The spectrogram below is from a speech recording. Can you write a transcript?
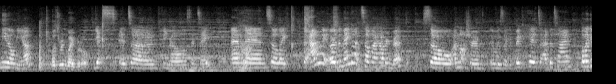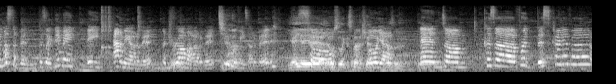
Ninomiya. It's written by a girl. Yes, it's a female sensei. And Ah. then so like the anime or the manga itself I haven't read. So I'm not sure if it was like a big hit at the time, but like it must have been because like they made a anime out of it, a drama out of it, two Yeah. movies out of it. Yeah, yeah, yeah, yeah. So- That was like a smash hit, Oh, yeah. wasn't it? Yeah. And um, cause uh, for this kind of uh,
